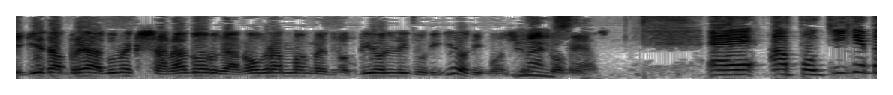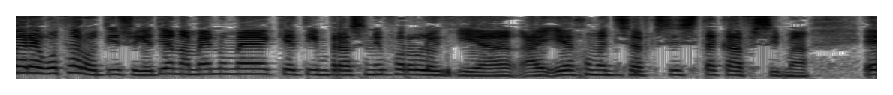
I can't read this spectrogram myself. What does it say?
εκεί θα πρέπει να δούμε ξανά το οργανόγραμμα με το οποίο λειτουργεί ο δημόσιος Μάλιστα. τομέας. Ε, από εκεί και πέρα, εγώ θα ρωτήσω, γιατί αναμένουμε και την πράσινη φορολογία, α, έχουμε τις αυξήσεις στα καύσιμα. Ε,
